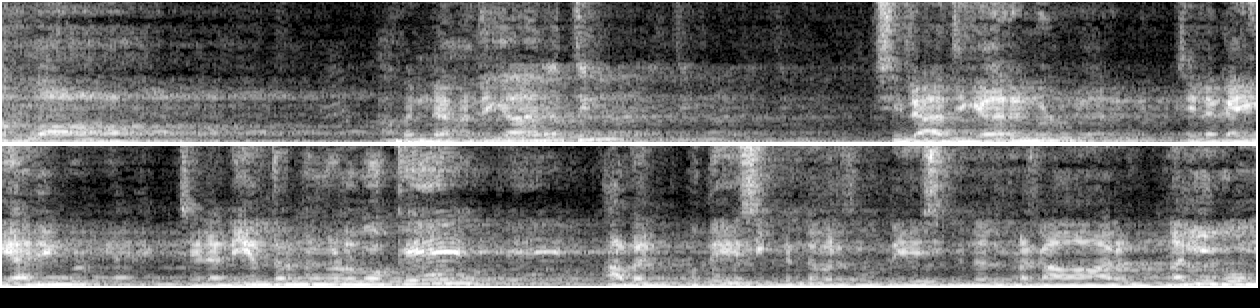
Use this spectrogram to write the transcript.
അല്ലാഹ് അവന്റെ അധികാരത്തിൽ ചില അധികാരങ്ങളും ചില കൈകാര്യങ്ങളും ചില നിയന്ത്രണങ്ങളുമൊക്കെ അവൻ ഉദ്ദേശിക്കുന്നവർക്ക് ഉദ്ദേശിക്കുന്നത് പ്രകാരം നൽകും.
